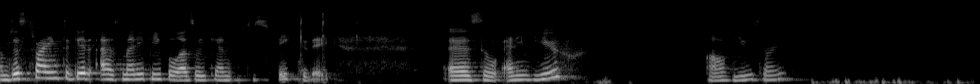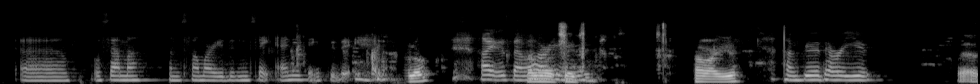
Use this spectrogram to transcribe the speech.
I'm just trying to get as many people as we can to speak today. Uh, so any of you? Of you, sorry. Uh, Osama and Samar, you didn't say anything today. Hello. Hi, Osama. Hello, how are you? How are you? I'm good. How are you? Uh,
